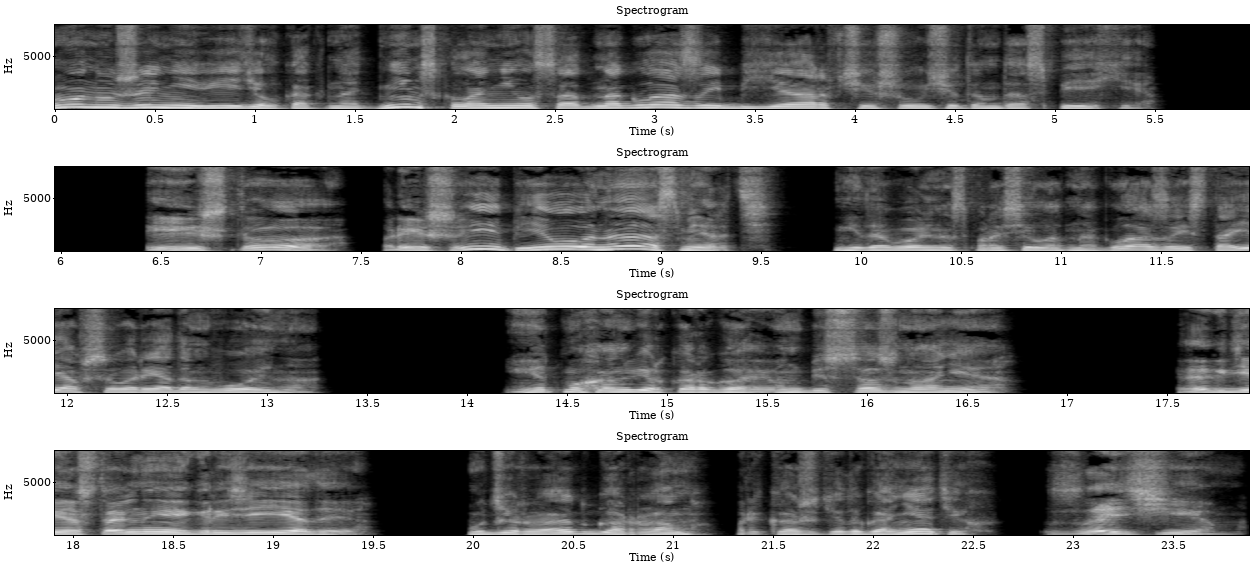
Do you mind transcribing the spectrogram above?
Он уже не видел, как над ним склонился одноглазый бьяр в чешуйчатом доспехе. «И что, пришиб его насмерть?» — недовольно спросил одноглазый, стоявшего рядом воина. «Нет, Маханвир Каргай, он без сознания». «А где остальные грязиеды?» Удирают к горам. Прикажете догонять их? Зачем?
